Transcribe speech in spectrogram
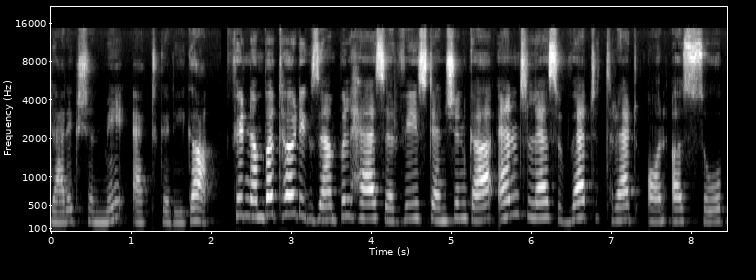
डायरेक्शन में एक्ट करेगा। फिर नंबर थर्ड एग्ज़ाम्पल है सरफेस टेंशन का endless wet thread on a soap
